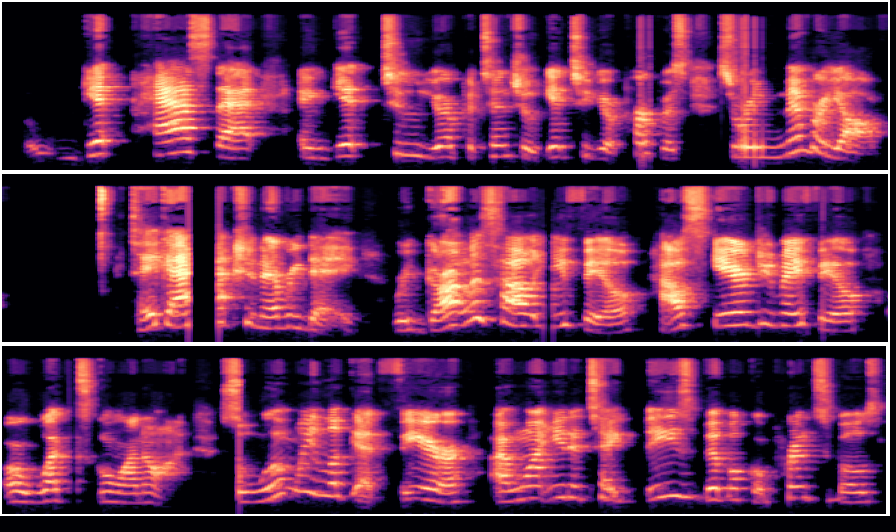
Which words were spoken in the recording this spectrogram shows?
get past that and get to your potential, get to your purpose. So remember, y'all, take action every day, regardless how you feel, how scared you may feel, or what's going on. So when we look at fear, I want you to take these biblical principles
